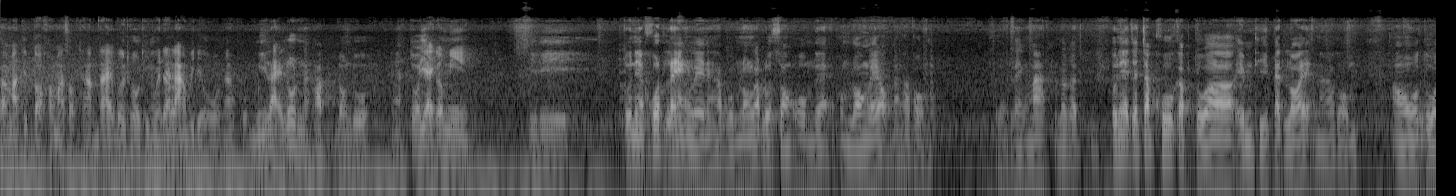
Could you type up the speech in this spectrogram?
สามารถติดต่อเข้ามาสอบถามได้เบอร์โทรทิ้งไว้ด้านล่างวิดีโอนะครับผมมีหลายรุ่นนะครับ ลองดูนะตัวใหญ่ก็มี CD ตัวเนี้ยโคตรแรงเลยนะครับผมรองรับโหลด2โอห์มด้วยผมลองแล้วนะครับผมแรงมากแล้วก็ตัวเนี้ยจะจับคู่กับตัว MT 800นะครับผมเอาตัว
